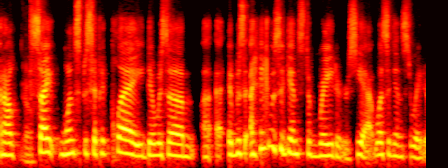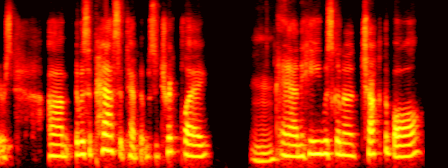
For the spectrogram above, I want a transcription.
And I'll yeah. cite one specific play. There was a, um, uh, it was, I think it was against the Raiders. Yeah, it was against the Raiders. Um, it was a pass attempt. It was a trick play. Mm-hmm. And he was going to chuck the ball.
